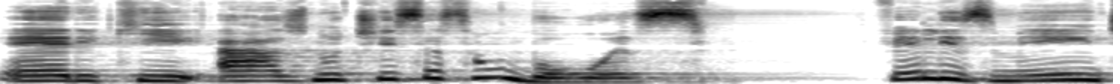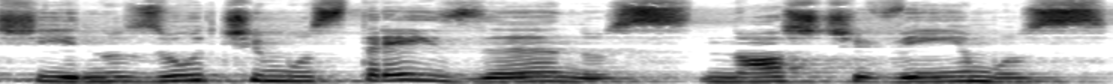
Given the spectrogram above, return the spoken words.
Eric, as notícias são boas. Felizmente, nos últimos três anos, nós tivemos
